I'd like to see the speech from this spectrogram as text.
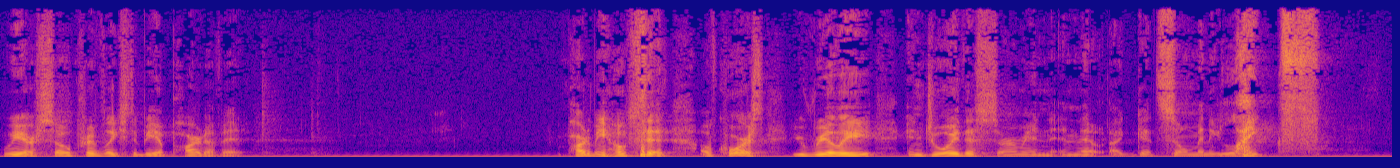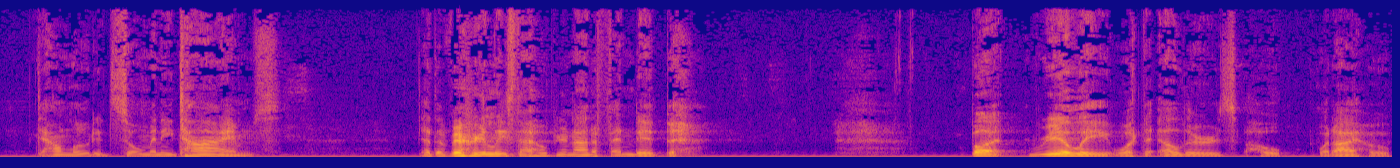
We are so privileged to be a part of it part of me hopes that, of course, you really enjoy this sermon and that I get so many likes, downloaded so many times. At the very least, I hope you're not offended. But really, what the elders hope, what I hope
